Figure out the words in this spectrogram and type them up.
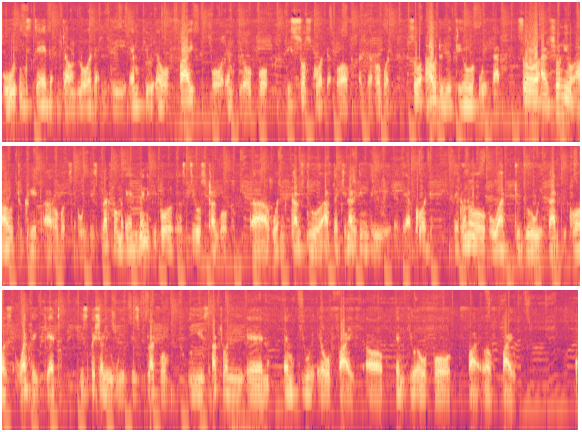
who instead download the MQL5 or MQL4, the source code of the robot. So how do you deal with that? So I've shown you how to create a robot with this platform and many people still struggle uh, when it comes to after generating the their code they don't know what to do with that because what they get especially with this platform is actually an MQL5 uh, MQL4 file. Uh, file.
